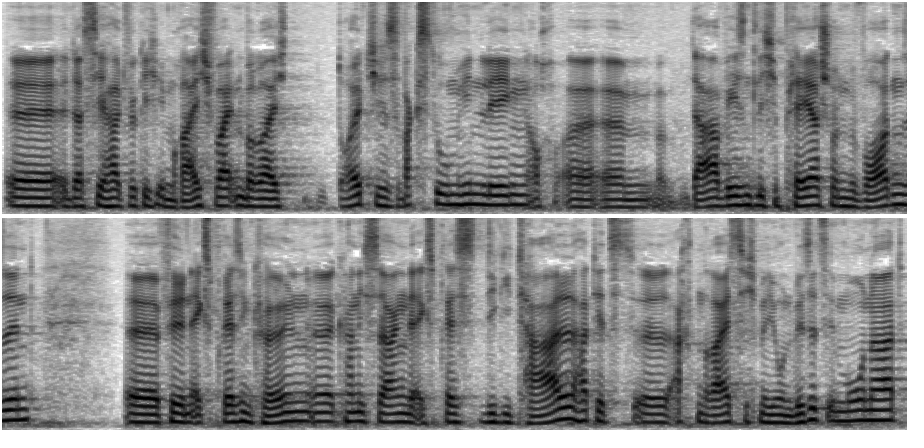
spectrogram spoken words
äh, dass sie halt wirklich im Reichweitenbereich deutliches Wachstum hinlegen, auch äh, ähm, da wesentliche Player schon geworden sind. Für den Express in Köln kann ich sagen, der Express Digital hat jetzt 38 Millionen Visits im Monat.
